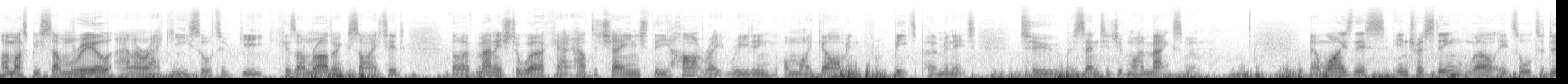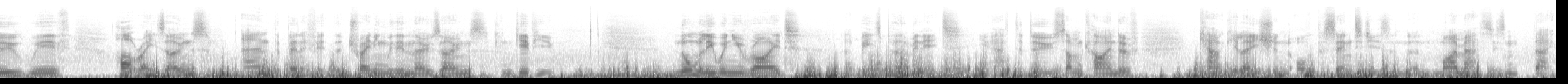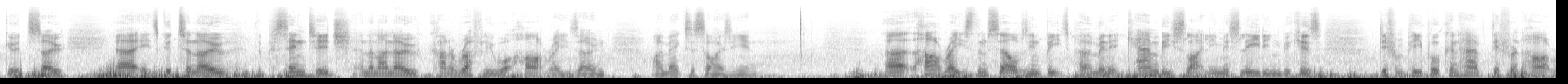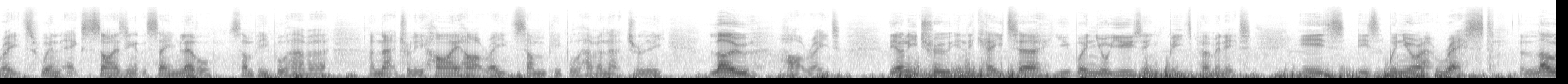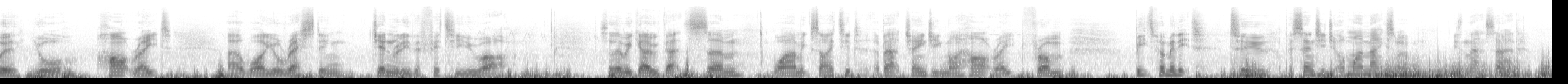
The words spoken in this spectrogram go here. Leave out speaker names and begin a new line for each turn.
I must be some real Anoraki sort of geek because I'm rather excited that I've managed to work out how to change the heart rate reading on my Garmin from beats per minute to percentage of my maximum. Now why is this interesting? Well it's all to do with heart rate zones and the benefit that training within those zones can give you. Normally when you ride beats per minute you have to do some kind of calculation of percentages and, and my maths isn't that good so uh, it's good to know the percentage and then I know kind of roughly what heart rate zone I'm exercising in. Uh, heart rates themselves in beats per minute can be slightly misleading because different people can have different heart rates when exercising at the same level. Some people have a, a naturally high heart rate, some people have a naturally low heart rate the only true indicator you, when you're using beats per minute is is when you're at rest. The lower your heart rate uh, while you're resting generally the fitter you are. So there we go. That's um, why I'm excited about changing my heart rate from beats per minute to percentage of my maximum. Isn't that sad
